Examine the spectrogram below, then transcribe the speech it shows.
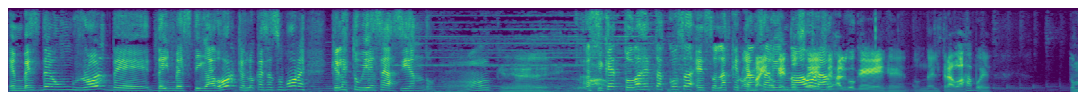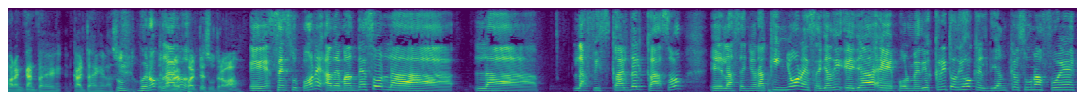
en vez de un rol de, de investigador, que es lo que se supone que él estuviese haciendo. Ok. Así que todas estas cosas eh, son las que están imagino que saliendo entonces ahora. eso es algo que, que donde él trabaja, pues tomarán cartas en, cartas en el asunto. Bueno, claro. No es parte de su trabajo. Eh, se supone, además de eso, la, la, la fiscal del caso, eh, la señora Quiñones, ella, ella eh, por medio escrito dijo que el día en que Osuna fue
